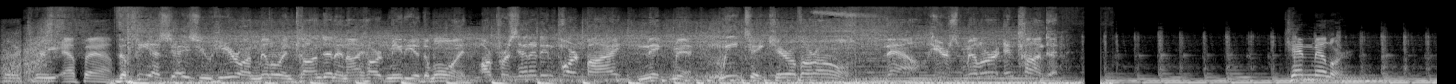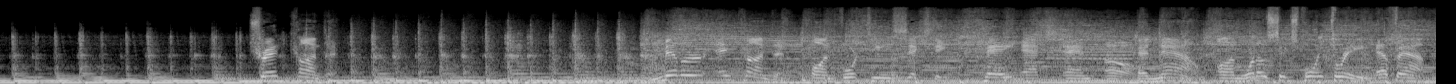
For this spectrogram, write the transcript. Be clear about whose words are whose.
Speaker 1: 3 FM.
Speaker 2: The PSAs you hear on Miller and Condon and iHeartMedia Des Moines are presented in part by Nick Mick. We take care of our own. Now, here's Miller and Condon.
Speaker 1: Ken Miller. Trent Condon. Miller and Condon on 1460 KXNO. And now on 106.3 FM.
